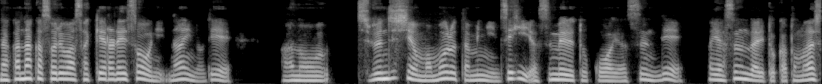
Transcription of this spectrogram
なかなかそれは避けられそうにないので、あの、自分自身を守るためにぜひ休めるとこは休んで、休んだりとか友達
